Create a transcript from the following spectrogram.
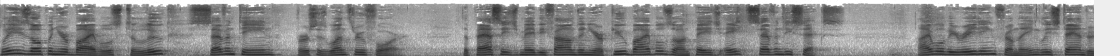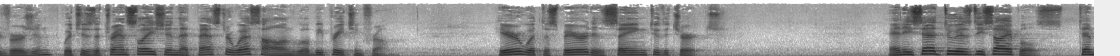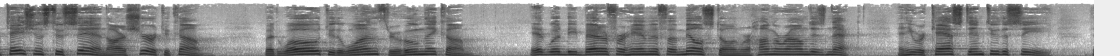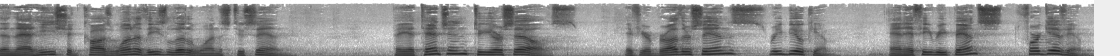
Please open your Bibles to Luke 17, verses 1 through 4. The passage may be found in your Pew Bibles on page 876. I will be reading from the English Standard Version, which is the translation that Pastor Wes Holland will be preaching from. Hear what the Spirit is saying to the church. And he said to his disciples, Temptations to sin are sure to come, but woe to the one through whom they come. It would be better for him if a millstone were hung around his neck and he were cast into the sea than that he should cause one of these little ones to sin. Pay attention to yourselves. If your brother sins, rebuke him, and if he repents, forgive him.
